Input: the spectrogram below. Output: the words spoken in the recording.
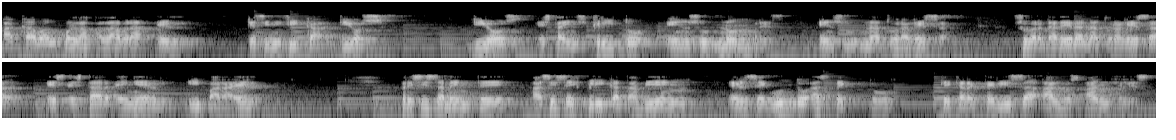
acaban con la palabra Él, que significa Dios. Dios está inscrito en sus nombres, en su naturaleza. Su verdadera naturaleza es estar en Él y para Él. Precisamente así se explica también el segundo aspecto que caracteriza a los ángeles.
